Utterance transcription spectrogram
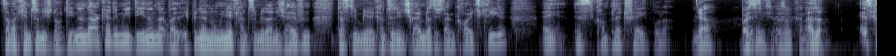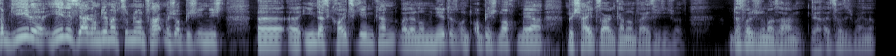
sag mal, kennst du nicht noch den in der Akademie? Den, weil ich bin ja nominiert, kannst du mir da nicht helfen, dass die mir, kannst du den schreiben, dass ich da ein Kreuz kriege? Ey, das ist komplett fake, Bruder. Ja, weiß das, ich nicht. Also, keine Ahnung. Also, es kommt jede, jedes Jahr kommt jemand zu mir und fragt mich, ob ich ihn nicht äh, äh, ihm das Kreuz geben kann, weil er nominiert ist und ob ich noch mehr Bescheid sagen kann und weiß ich nicht was. Und das wollte ich nur mal sagen. Ja. Weißt du, was ich meine?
